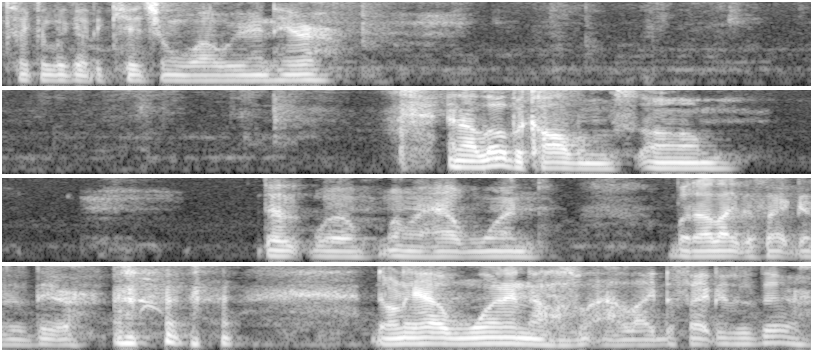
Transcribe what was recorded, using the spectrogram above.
Take a look at the kitchen while we're in here. And I love the columns. Um, that well, I'm gonna have one, but I like the fact that it's there. they only have one, and I, like the fact that it's there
